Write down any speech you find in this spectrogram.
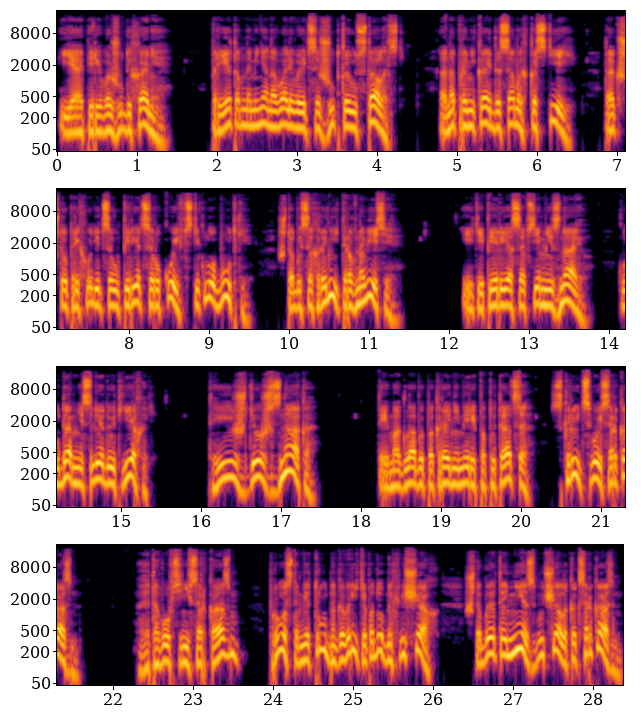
Я перевожу дыхание, при этом на меня наваливается жуткая усталость. Она проникает до самых костей, так что приходится упереться рукой в стекло будки, чтобы сохранить равновесие. И теперь я совсем не знаю, куда мне следует ехать. Ты ждешь знака. Ты могла бы, по крайней мере, попытаться скрыть свой сарказм. Это вовсе не сарказм, просто мне трудно говорить о подобных вещах, чтобы это не звучало как сарказм,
